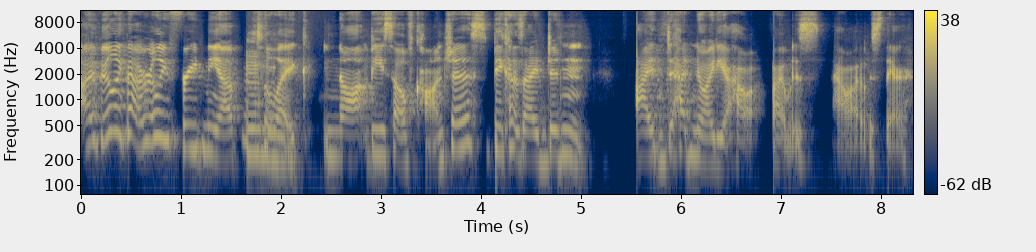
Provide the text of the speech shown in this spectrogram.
I feel like that really freed me up mm-hmm. to like not be self conscious because I didn't I had no idea how I was how I was there.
